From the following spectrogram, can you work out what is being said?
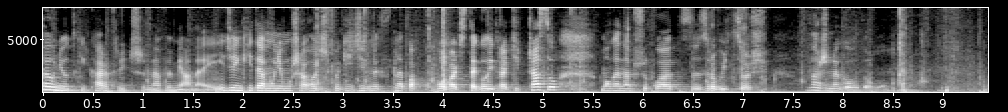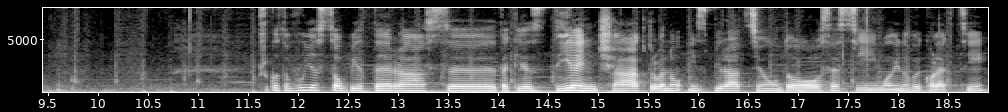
pełniutki kartridż na wymianę. I dzięki temu nie muszę chodzić po jakichś dziwnych sklepach, kupować tego i tracić czasu. Mogę na przykład zrobić coś ważnego w domu. Przygotowuję sobie teraz e, takie zdjęcia, które będą inspiracją do sesji mojej nowej kolekcji.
